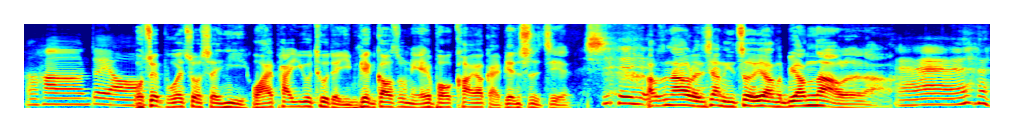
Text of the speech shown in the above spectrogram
啊哈，对哦，我最不会做生意，我还拍 YouTube 的影片告诉你 Apple Car 要改变世界。是，老师哪有人像你这样的？不要闹了啦！哎，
